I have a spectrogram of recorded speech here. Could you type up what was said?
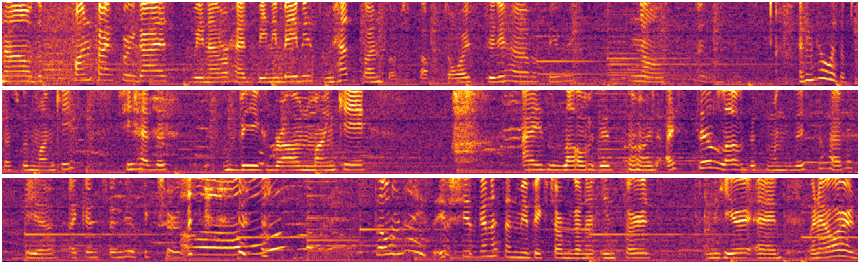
Now the fun fact for you guys, we never had Beanie Babies. We had tons of stuffed toys. Did you have a favorite? No. I don't think so. I think I was obsessed with monkeys. She had this big brown monkey. I loved it so much. I still love this monkey. Do you still have it? Yeah. I can send you a picture of it. Oh, it's so nice. If she's gonna send me a picture, I'm gonna insert in here. And whenever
